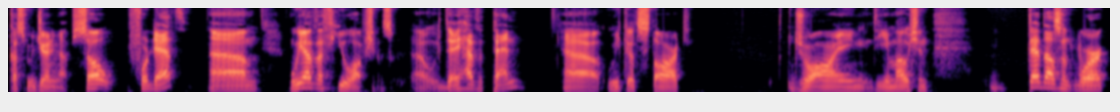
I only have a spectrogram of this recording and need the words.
customer journey maps. So for that, um, we have a few options. Uh, they have a pen. Uh, we could start drawing the emotion. That doesn't work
